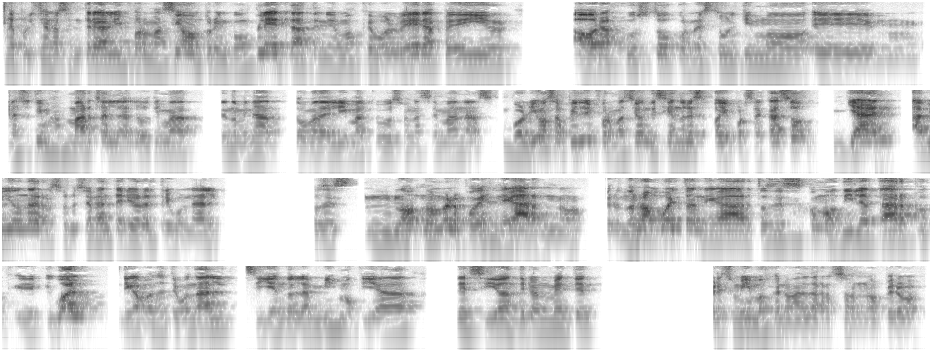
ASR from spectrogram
la policía nos entrega la información, pero incompleta, teníamos que volver a pedir Ahora justo con esto último, eh, las últimas marchas, la, última denominada toma de Lima que hubo hace unas semanas, volvimos a pedir la información diciéndoles, oye, por si acaso ya ha habido una resolución anterior al tribunal, entonces no, no me lo puedes negar, ¿no? Pero no lo han vuelto a negar, entonces es como dilatar, porque igual, digamos, el tribunal, siguiendo la misma que ya decidió anteriormente, presumimos que no da la razón, ¿no? Pero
